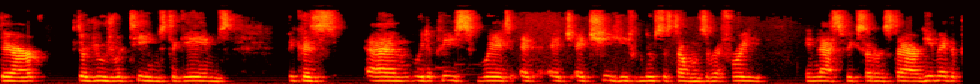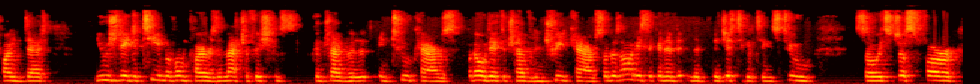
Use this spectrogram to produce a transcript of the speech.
their their usual teams to games. Because um, we had a piece with Ed, Ed, Ed Sheehy from Newcestown, who's a referee in last week's Southern Star, and he made the point that usually the team of umpires and match officials can travel in two cars, but now they have to travel in three cars. So there's all these kind of logistical things too. So it's just for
